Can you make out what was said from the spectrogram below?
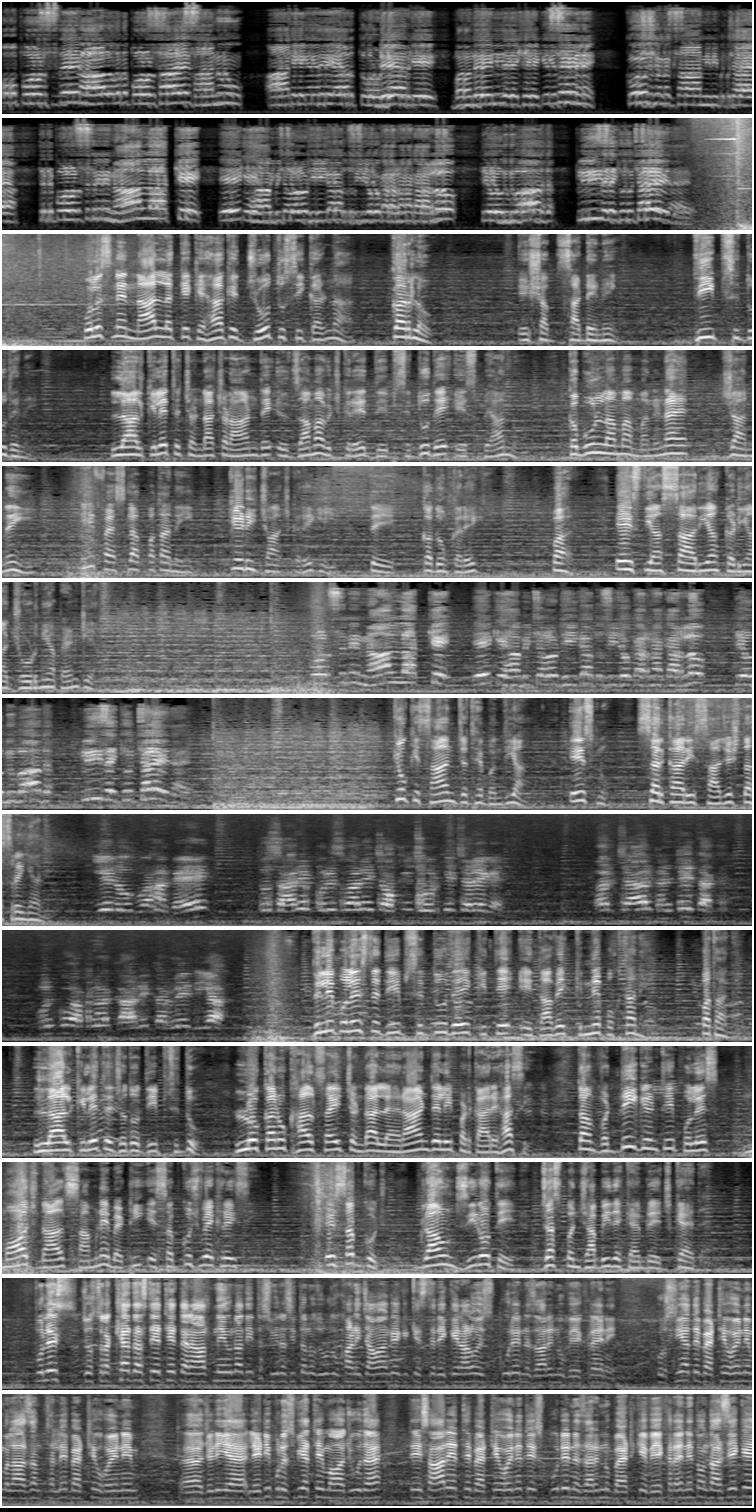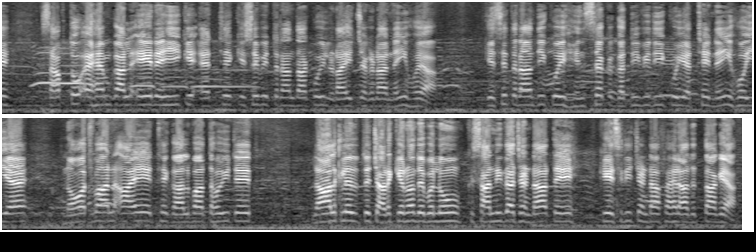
ਉਹ ਪੁਲਿਸ ਦੇ ਨਾਲ ਉਹ ਪੁਲਿਸ ਵਾਲੇ ਸਾਨੂੰ ਆ ਕੇ ਕਹਿੰਦੇ, ਯਾਰ ਤੁਹਾਡੇ ਵਰਗੇ ਬੰਦੇ ਨਹੀਂ ਦੇਖੇ, ਕਿਸੇ ਨੇ ਕੁਝ ਨੁਕਸਾਨ ਨਹੀਂ ਪਹੁੰਚਾਇਆ। ਤੇ ਪੁਲਿਸ ਨੇ ਨਾਲ ਲੱਗ ਕੇ ਇਹ ਕਿਹਾ ਵੀ ਚਲੋ ਠੀਕ ਆ, ਤੁਸੀਂ ਜੋ ਕਰਨਾ ਕਰ ਲਓ ਤੇ ਉਸ ਤੋਂ ਬਾਅਦ ਪਲੀਜ਼ ਇੱਥੋਂ ਚਲੇ ਜਾਓ ਪੁਲਿਸ ਨੇ ਨਾਲ ਲੱਗ ਕੇ ਕਿਹਾ ਕਿ ਜੋ ਤੁਸੀਂ ਕਰਨਾ, ਕਰ ਲਓ। ਇਹ ਸ਼ਬਦ ਸਾਡੇ ਨਹੀਂ, ਦੀਪ ਸਿੱਧੂ ਦੇ ਨੇ। ਲਾਲ ਕਿਲੇ ਤੇ ਝੰਡਾ ਚੜਾਉਣ ਦੇ ਇਲਜ਼ਾਮਾਂ ਵਿੱਚ ਘਿਰੇ ਦੀਪ ਸਿੱਧੂ ਦੇ ਇਸ ਬਿਆਨ ਨੂੰ ਕਬੂਲਨਾਮਾ ਮੰਨਣਾ ਹੈ। ਜਾਂ ਨਹੀਂ ਇਹ ਫੈਸਲਾ ਪਤਾ ਨਹੀਂ ਕਿਹੜੀ ਜਾਂਚ ਕਰੇਗੀ ਤੇ ਕਦੋਂ ਕਰੇਗੀ ਪਰ ਇਸ ਦੀਆਂ ਸਾਰੀਆਂ ਕੜੀਆਂ ਜੋੜਨੀਆਂ ਪੈਣਗੀਆਂ ਪੁਲਿਸ ਨੇ ਨਾਲ ਲੱਗ ਕੇ ਇਹ ਕਿਹਾ ਵੀ ਚਲੋ ਠੀਕ ਆ ਤੁਸੀਂ ਜੋ ਕਰਨਾ ਕਰ ਲਓ ਤੇ ਉਸ ਤੋਂ ਬਾਅਦ ਪਲੀਜ਼ ਇੱਥੋਂ ਚਲੇ ਜਾਓ ਕਿਉਂ ਕਿਸਾਨ ਜਥੇਬੰਦੀਆਂ ਇਸ ਨੂੰ ਸਰਕਾਰੀ ਸਾਜ਼ਿਸ਼ ਦੱਸ ਰਹੀਆਂ ਨੇ ये लोग वहां गए तो सारे पुलिस वाले चौकी छोड़ के चले गए और चार घंटे तक उनको अपना कार्य करने दिया ਦਿੱਲੀ ਪੁਲਿਸ ਤੇ ਦੀਪ ਸਿੱਧੂ ਦੇ ਕਿਤੇ ਇਹ ਦਾਅਵੇ ਕਿੰਨੇ ਪੁਖਤਾ ਨੇ ਪਤਾ ਨਹੀਂ ਲਾਲ ਕਿਲੇ ਤੇ ਜਦੋਂ ਦੀਪ ਸਿੱਧੂ ਲੋਕਾਂ ਨੂੰ ਖਾਲਸਾਈ ਝੰਡਾ ਲਹਿਰਾਉਣ ਦੇ ਲਈ ਭੜਕਾ ਰਿਹਾ ਸੀ ਤਾਂ ਵੱਡੀ ਗਿਣਤੀ ਪੁਲਿਸ ਮੌਜ ਨਾਲ ਸਾਹਮਣੇ ਬੈਠੀ ਇਹ ਸਭ ਕੁਝ ਵੇਖ ਰਹੀ ਸੀ ਇਹ ਸਭ ਕੁਝ ਗਰਾਊਂਡ ਜ਼ੀਰੋ ਤੇ ਜਸ ਪੰਜਾਬੀ ਦੇ ਕੈਮਰੇ 'ਚ ਕੈਦ ਹੈ ਪੁਲਿਸ ਜੋ ਸੁਰੱਖਿਆ ਦਸਤੇ ਇੱਥੇ ਤਾਇਨਾਤ ਨੇ, ਉਹਨਾਂ ਦੀ ਤਸਵੀਰ ਅਸੀਂ ਤੁਹਾਨੂੰ ਜ਼ਰੂਰ ਦਿਖਾਣੀ ਚਾਹਾਂਗੇ ਕਿ ਕਿਸ ਤਰੀਕੇ ਨਾਲ ਉਹ ਇਸ ਪੂਰੇ ਨਜ਼ਾਰੇ ਨੂੰ ਵੇਖ ਰਹੇ ਨੇ। ਕੁਰਸੀਆਂ ਤੇ ਬੈਠੇ ਹੋਏ ਨੇ, ਮੁਲਾਜ਼ਮ ਥੱਲੇ ਬੈਠੇ ਹੋਏ ਨੇ ਜਿਹੜੀ ਹੈ ਲੇਡੀ ਪੁਲਿਸ ਵੀ ਇੱਥੇ ਮੌਜੂਦ ਹੈ ਤੇ ਸਾਰੇ ਇੱਥੇ ਬੈਠੇ ਹੋਏ ਨੇ ਤੇ ਇਸ ਪੂਰੇ ਨਜ਼ਾਰੇ ਨੂੰ ਬੈਠ ਕੇ ਵੇਖ ਰਹੇ ਨੇ। ਤੁਹਾਨੂੰ ਦੱਸ ਦਈਏ ਕਿ ਸਭ ਤੋਂ ਅਹਿਮ ਗੱਲ ਇਹ ਰਹੀ ਕਿ ਇੱਥੇ ਕਿਸੇ ਵੀ ਤਰ੍ਹਾਂ ਦਾ ਕੋਈ ਲੜਾਈ ਝਗੜਾ ਨਹੀਂ ਹੋਇਆ। ਕਿਸੇ ਤਰ੍ਹਾਂ ਦੀ ਕੋਈ ਹਿੰਸਕ ਗਤੀਵਿਧੀ ਕੋਈ ਇੱਥੇ ਨਹੀਂ ਹੋਈ ਹੈ। ਨੌਜਵਾਨ ਆਏ, ਇੱਥੇ ਗੱਲਬਾਤ ਹੋਈ ਤੇ ਲਾਲ ਕਿਲੇ ਦੇ ਉੱਤੇ ਚੜ੍ਹ ਕੇ ਉਹਨਾਂ ਦੇ ਵੱਲੋਂ ਕਿਸਾਨੀ ਦਾ ਝੰਡਾ ਤੇ ਕੇਸਰੀ ਝੰਡਾ ਫਹਿਰਾ ਦਿੱਤਾ ਗਿਆ।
